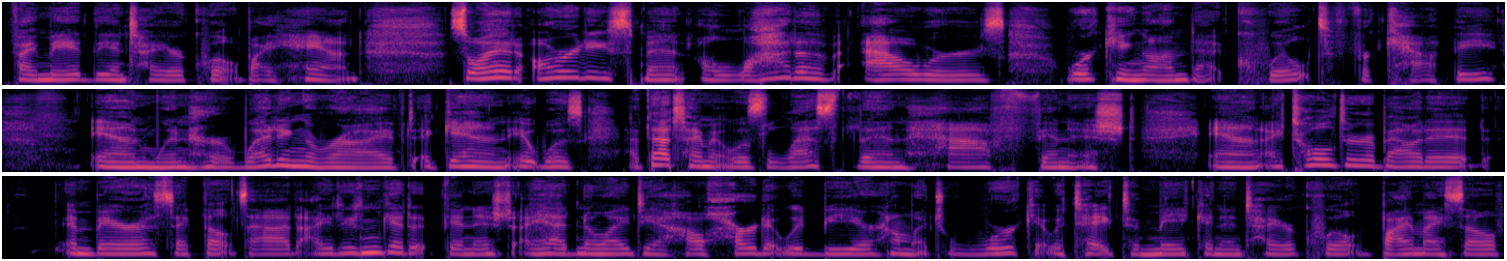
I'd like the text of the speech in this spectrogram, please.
if I made the entire quilt by hand. So I had already spent a lot of hours working on that quilt for Kat Kathy. And when her wedding arrived, again, it was at that time, it was less than half finished. And I told her about it embarrassed. I felt sad. I didn't get it finished. I had no idea how hard it would be or how much work it would take to make an entire quilt by myself,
